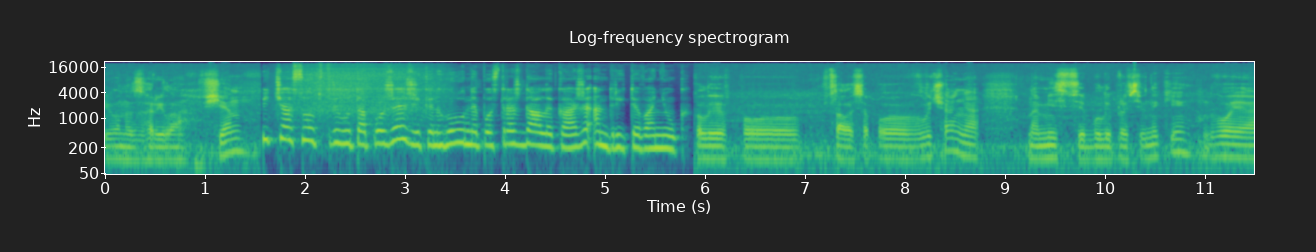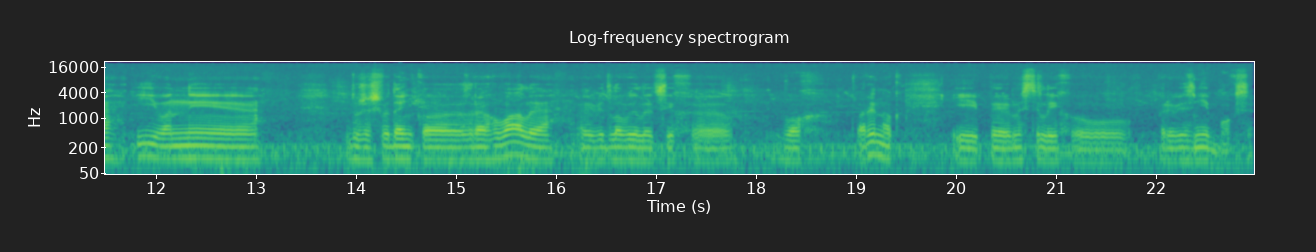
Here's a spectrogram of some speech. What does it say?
і вона згоріла вщен. Під час обстрілу та пожежі кенгуру не постраждали, каже Андрій Теванюк. Коли по- сталося повлучання. на місці були працівники двоє, і вони дуже швиденько зреагували, відловили цих е, двох тваринок і перемістили їх у перевізні бокси.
